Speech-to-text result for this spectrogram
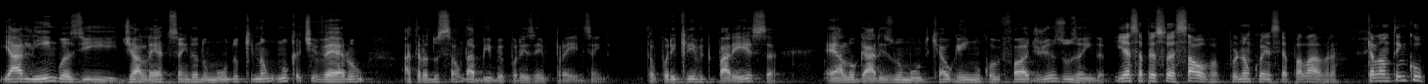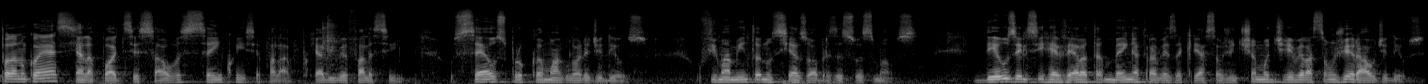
E há línguas e dialetos ainda no mundo que não, nunca tiveram a tradução da Bíblia, por exemplo, para eles ainda. Então, por incrível que pareça, é, há lugares no mundo que alguém nunca ouviu falar de Jesus ainda. E essa pessoa é salva por não conhecer a palavra? Porque ela não tem culpa, ela não conhece. ela pode ser salva sem conhecer a palavra. Porque a Bíblia fala assim: os céus proclamam a glória de Deus, o firmamento anuncia as obras das suas mãos. Deus ele se revela também através da criação. A gente chama de revelação geral de Deus.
